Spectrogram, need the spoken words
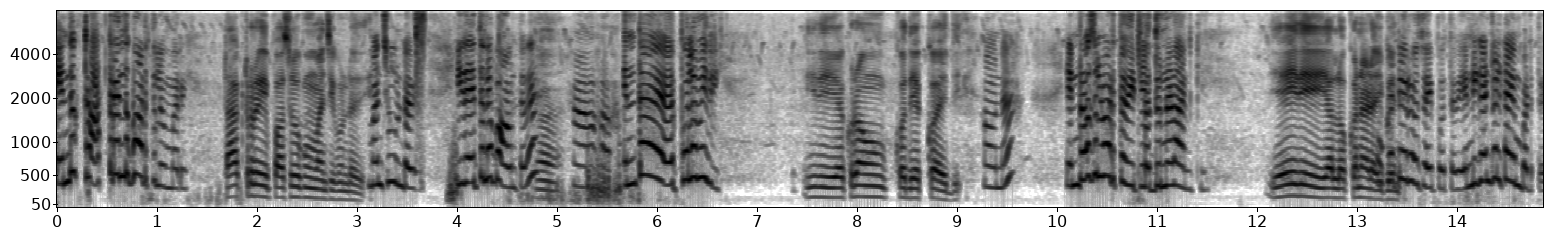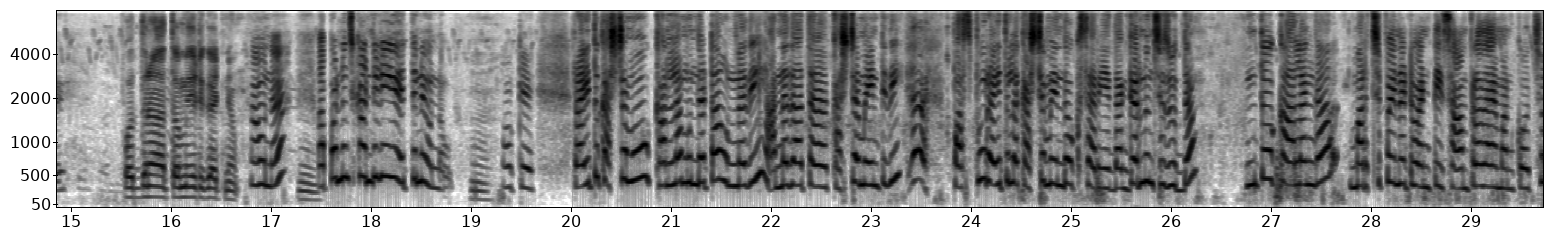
ఎందుకు ట్రాక్టర్ ఎందుకు వాడతలేవు మరి? ట్రాక్టర్ ఈ పశువుకు మంచిగా ఉండదు. మంచిగా ఉండదు. ఇదైతేనే బాగుంటుందా. ఎంత పొలం ఇది? ఇది ఎకరం కొద్ది ఎక్కువ అయింది అవునా? ఎన్ని రోజులు పడుతుంది ఇట్లా దున్నడానికి? ఏ ఇది ఇవాళ ఒక్కనాడు అయిపోయింది. ఒకటే రోజు అయిపోతుంది. ఎన్ని గంటల టైం పడుతుంది? పొద్దున తొమ్మిదింటికి కట్టినాం. అవునా? అప్పటి నుంచి కంటిన్యూ ఎత్తనే ఉన్నావు. ఓకే. రైతు కష్టము కళ్ళ ముందట ఉన్నది. అన్నదాత కష్టం ఏంటిది? పసుపు రైతుల కష్టం ఏందో ఒకసారి దగ్గర నుంచి చూద్దాం. ఎంతో కాలంగా మర్చిపోయినటువంటి సాంప్రదాయం అనుకోవచ్చు.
